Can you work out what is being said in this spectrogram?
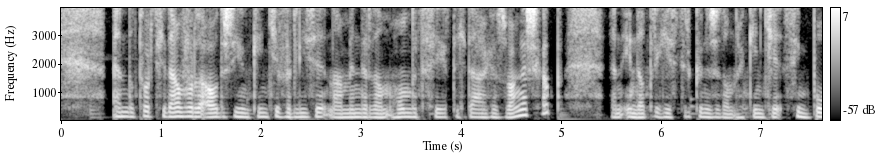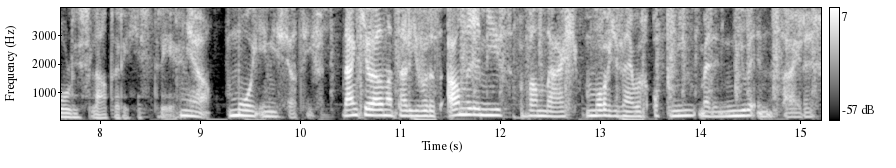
en dat wordt gedaan voor de ouders die hun kindje verliezen na minder dan 140 dagen zwangerschap. En in dat register kunnen ze dan hun kindje symbolisch laten registreren. Ja, mooi initiatief. Dankjewel Nathalie voor het andere nieuws vandaag. Morgen zijn we opnieuw met een nieuwe Insider.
